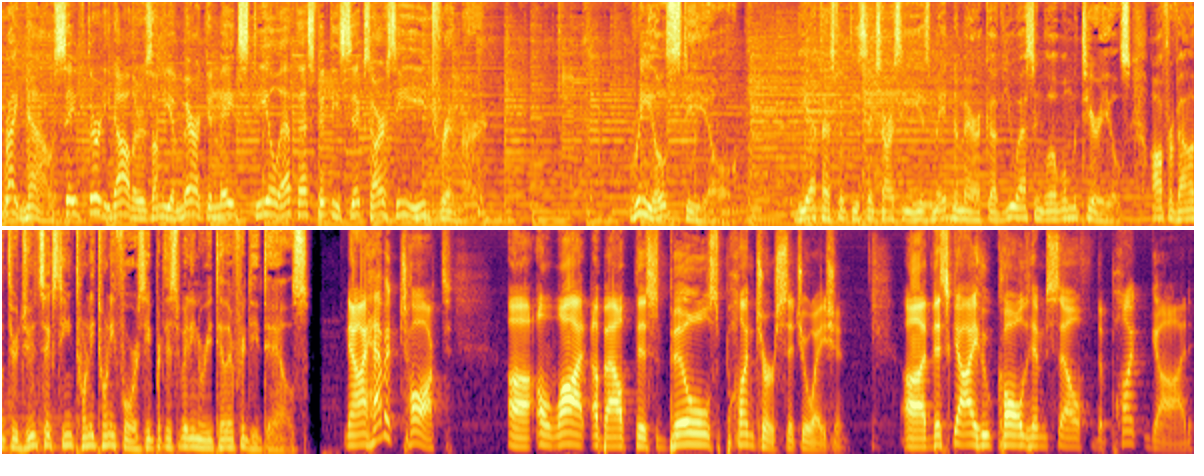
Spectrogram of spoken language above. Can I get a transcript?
right now save $30 on the American made STIHL FS56 RCE trimmer. Real STIHL. The FS56 RCE is made in America of U.S. and global materials. Offer valid through June 16, 2024. See participating retailer for details. Now, I haven't talked uh, a lot about this Bills punter situation. Uh, this guy who called himself the punt god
